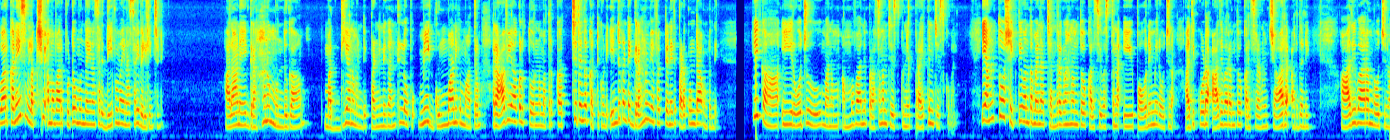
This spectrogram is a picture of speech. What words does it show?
వారు కనీసం లక్ష్మి అమ్మవారి ఫోటో ముందైనా సరే దీపమైనా సరే వెలిగించండి. అలానే గ్రహణం ముందుగా మధ్యాహ్నం అండి పన్నెండు గంటలలోపు మీ గుమ్మానికి మాత్రం రావి ఆకులు తోరణం మాత్రం ఖచ్చితంగా కట్టుకోండి. ఎందుకంటే గ్రహణం ఎఫెక్ట్ అనేది పడకుండా ఉంటుంది. ఇక ఈరోజు మనం అమ్మవారిని ప్రసన్నం చేసుకునే ప్రయత్నం చేసుకోవాలి. ఎంతో శక్తివంతమైన చంద్రగ్రహణంతో కలిసి వస్తున్న ఈ పౌర్ణమి రోజున అది కూడా ఆదివారంతో కలిసి రావడం చాలా అరుదండి. ఆదివారం రోజున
